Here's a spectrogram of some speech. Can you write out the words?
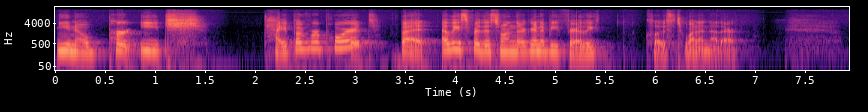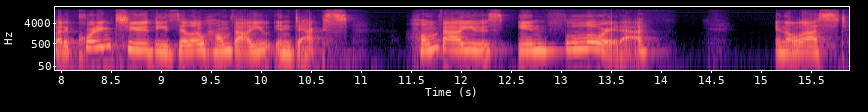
you know, per each type of report, but at least for this one, they're going to be fairly close to one another. But according to the Zillow Home Value Index, home values in Florida in the last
